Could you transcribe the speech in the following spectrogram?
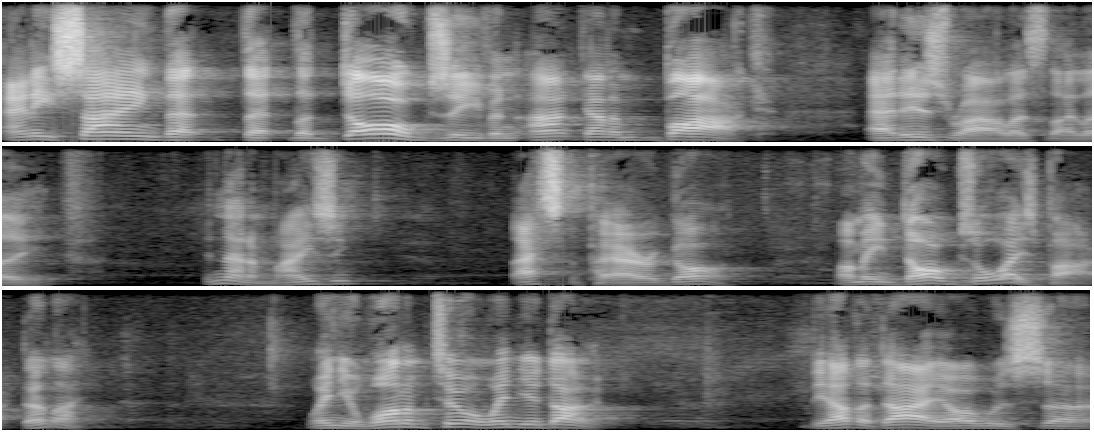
And he's saying that, that the dogs even aren't going to bark at Israel as they leave. Isn't that amazing? That's the power of God. I mean, dogs always bark, don't they? When you want them to and when you don't. The other day, I was uh,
